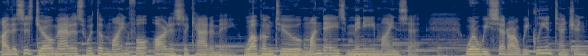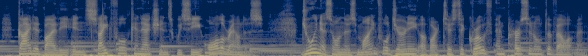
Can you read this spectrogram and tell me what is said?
Hi, this is Joe Mattis with the Mindful Artist Academy. Welcome to Monday's Mini Mindset, where we set our weekly intention guided by the insightful connections we see all around us. Join us on this mindful journey of artistic growth and personal development.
